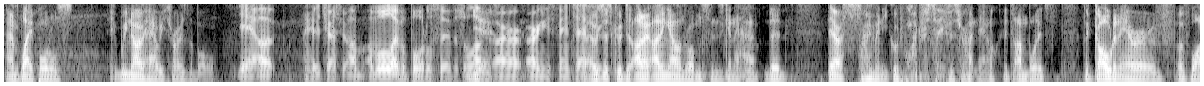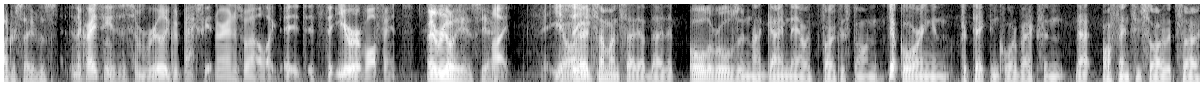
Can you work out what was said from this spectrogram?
And Blake Bortles, we know how he throws the ball. Yeah, uh, trust me, I'm, I'm all over Bortle service. I love Yeah. it. I, I, I think he's fantastic. So it was just good. To, I, don't, I think Allen Robinson's going to have the. There are so many good wide receivers right now. It's unbelievable. It's the golden era of, of wide receivers. and the crazy thing is, there's some really good backs getting around as well. Like it's it's the era of offense. It really is. Yeah. Like you yeah, see, I heard someone say the other day that all the rules in the game now are focused on Yep. scoring and protecting quarterbacks and that offensive side of it. So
